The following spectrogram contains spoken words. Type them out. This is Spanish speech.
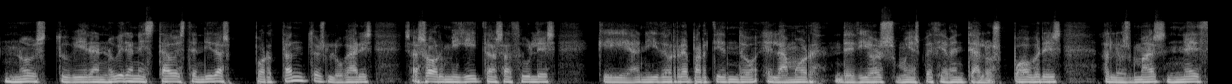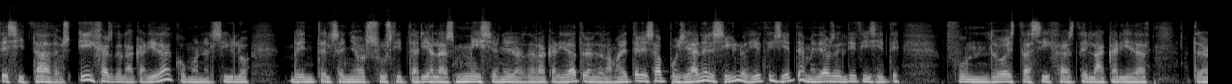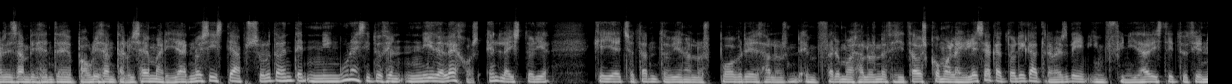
no estuvieran, no hubieran estado extendidas por tantos lugares, esas hormiguitas azules que han ido repartiendo el amor de Dios muy especialmente a los pobres, a los más necesitados. Hijas de la caridad, como en el siglo XX el Señor suscitaría las misioneras de la caridad a través de la Madre Teresa, pues ya en el siglo XVII, a mediados del XVII, fundó estas hijas de la caridad a través de San Vicente de Paul y Santa Luisa de María. No existe absolutamente ninguna institución, ni de lejos, en la historia que haya hecho tanto bien a los pobres, a los enfermos, a los necesitados, como la Iglesia Católica a través de infinidad de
